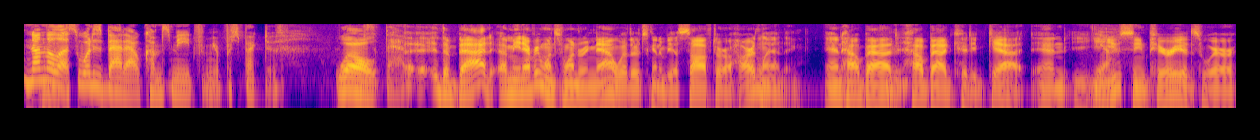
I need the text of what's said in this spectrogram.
Nonetheless, what does bad outcomes mean from your perspective? Well, bad? Uh, the bad, I mean, everyone's wondering now whether it's going to be a soft or a hard landing. And how bad, mm-hmm. how bad could it get? And y- yeah. you've seen periods where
